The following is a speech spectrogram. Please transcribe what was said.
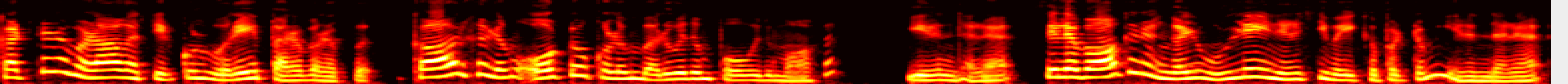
கட்டட வளாகத்திற்குள் ஒரே பரபரப்பு. கார்களும் ஓட்டோக்களும் வருவதும் போவதுமாக இருந்தன. சில வாகனங்கள் உள்ளே நிறுத்தி வைக்கப்பட்டும் இருந்தன.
